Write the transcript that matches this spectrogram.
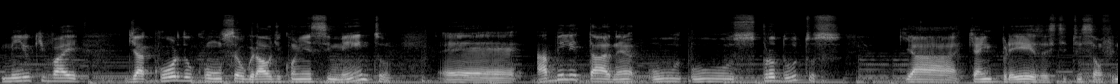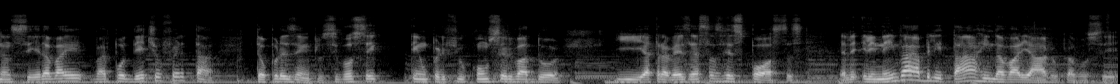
meio que vai de acordo com o seu grau de conhecimento é, habilitar, né, o, os produtos que a, que a empresa, a instituição financeira vai, vai poder te ofertar. Então, por exemplo, se você tem um perfil conservador e através dessas respostas ele, ele nem vai habilitar a renda variável para você.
